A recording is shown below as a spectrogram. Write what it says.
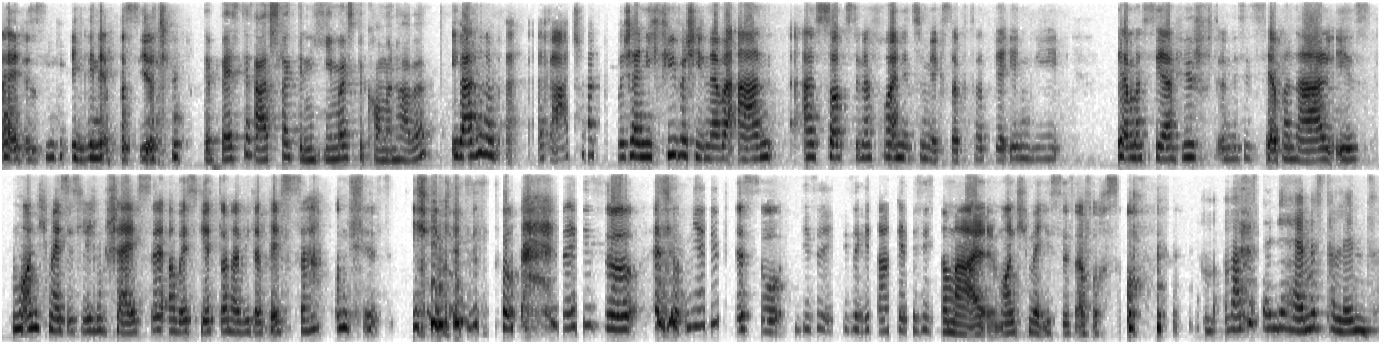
beides irgendwie nicht passiert. Der beste Ratschlag, den ich jemals bekommen habe? Ich weiß nicht, ob Ratschlag, wahrscheinlich viel verschiedene, aber ein, ein Satz, den eine Freundin zu mir gesagt hat, der irgendwie, der mir sehr hilft und es ist sehr banal, ist, manchmal ist das Leben scheiße, aber es wird dann auch wieder besser. Und ich finde, das ist so, das ist so, also mir hilft das so, diese, dieser Gedanke, das ist normal, manchmal ist es einfach so. Was ist dein geheimes Talent?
